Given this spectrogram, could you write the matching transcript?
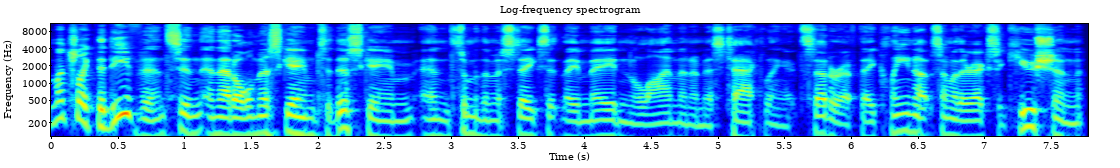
much like the defense in, in that Ole Miss game to this game, and some of the mistakes that they made in alignment and mistackling, et cetera. If they clean up some of their execution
